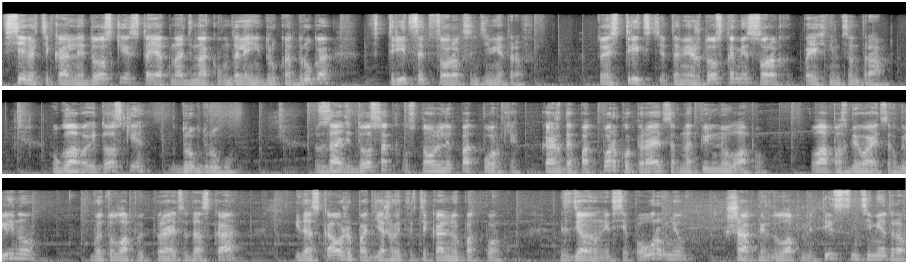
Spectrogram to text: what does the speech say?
Все вертикальные доски стоят на одинаковом удалении друг от друга в 30-40 сантиметров. То есть 30 это между досками, 40 по их центрам угловые доски друг к другу. Сзади досок установлены подпорки. Каждая подпорка упирается в напильную лапу. Лапа сбивается в глину, в эту лапу упирается доска, и доска уже поддерживает вертикальную подпорку. Сделаны все по уровню, шаг между лапами 30 см,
